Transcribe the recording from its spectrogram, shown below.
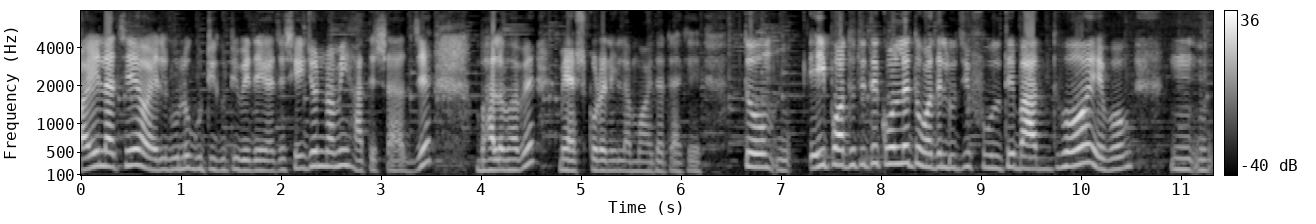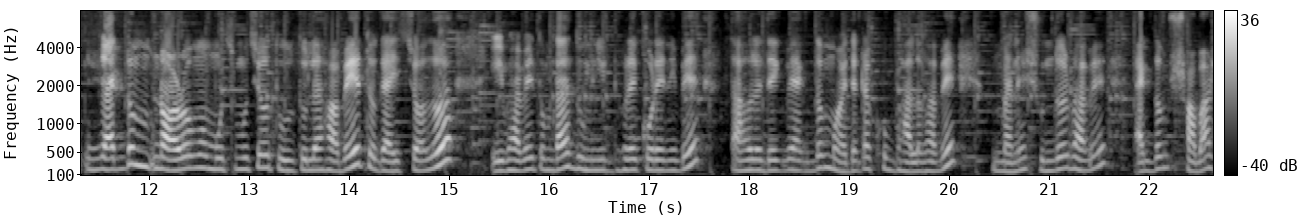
অয়েল আছে অয়েলগুলো গুটি গুটি বেঁধে গেছে, সেই জন্য আমি হাতের সাহায্যে ভালোভাবে ম্যাশ করে নিলাম ময়দাটাকে। তো এই পদ্ধতিতে করলে তোমাদের লুচি ফুলতে বাধ্য এবং একদম নরম ও মুচমুচেও তুলতুলে হবে। তো গাইজ চলো, এইভাবে তোমরা দু মিনিট ধরে করে নেবে, তাহলে দেখবে একদম ময়দাটা খুব ভালোভাবে মানে সুন্দরভাবে একদম সবার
